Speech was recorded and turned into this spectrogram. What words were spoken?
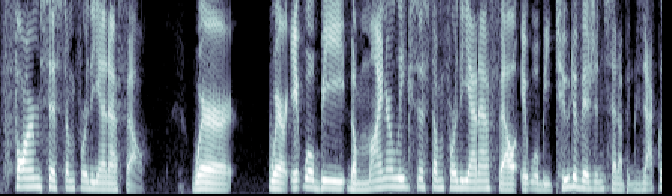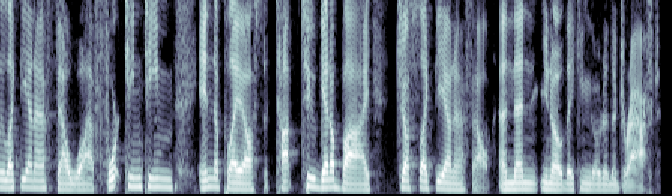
farm system for the NFL, where where it will be the minor league system for the NFL. It will be two divisions set up exactly like the NFL. We'll have 14 team in the playoffs. The top two get a bye, just like the NFL. And then, you know, they can go to the draft.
